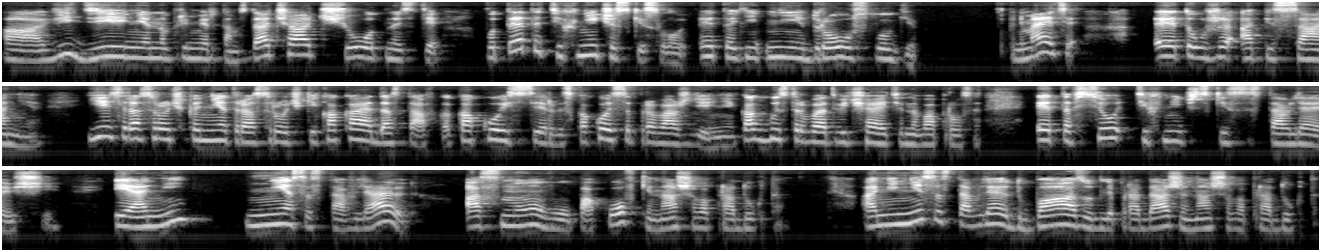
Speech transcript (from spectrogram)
а, ведение, например, там, сдача отчетности. Вот это технический слой, это не ядро услуги. Понимаете? Это уже описание. Есть рассрочка, нет рассрочки, какая доставка, какой сервис, какое сопровождение, как быстро вы отвечаете на вопросы. Это все технические составляющие. И они не составляют основу упаковки нашего продукта. Они не составляют базу для продажи нашего продукта.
